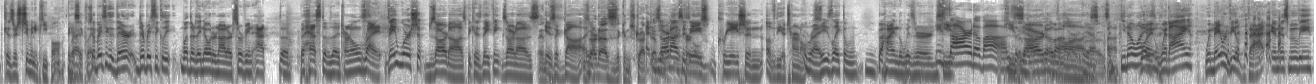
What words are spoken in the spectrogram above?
because there's too many people basically. So basically, they're they're basically whether they know it or not are serving at the behest of the Eternals. Right. They worship Zardoz because they think Zardoz And is a god. Zardoz is a construct of Zardoz the is a creation of the Eternals. Right. He's like the behind the wizards. He's He- Zard of Oz. He's Zard of Zard. Oz. Yeah. And you know what? Boy, when I when they revealed that in this movie,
